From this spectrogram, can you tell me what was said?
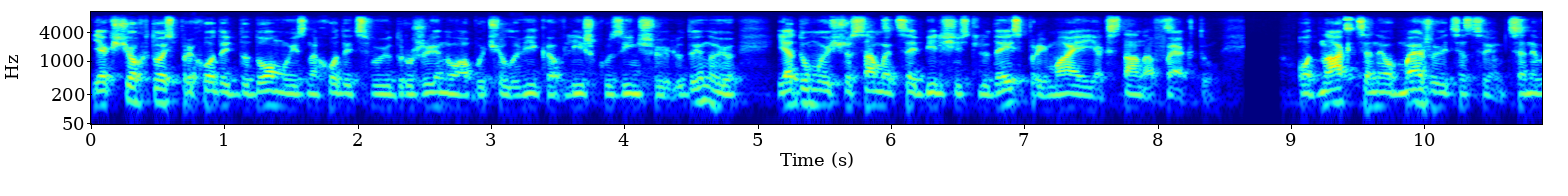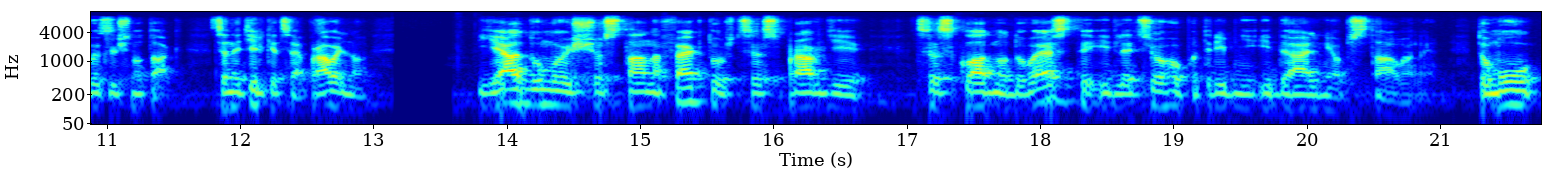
Якщо хтось приходить додому і знаходить свою дружину або чоловіка в ліжку з іншою людиною, я думаю, що саме це більшість людей сприймає як стан афекту. Однак це не обмежується цим, це не виключно так. Це не тільки це, правильно? Я думаю, що стан афекту це справді це складно довести, і для цього потрібні ідеальні обставини. Тому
